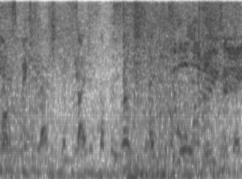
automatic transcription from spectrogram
Fox makes it back. He gets silenced up as well. And the slow and waiting dead.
